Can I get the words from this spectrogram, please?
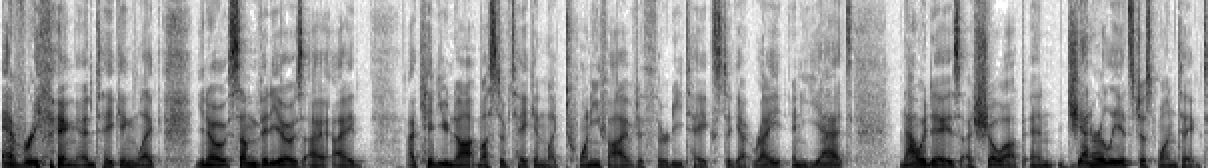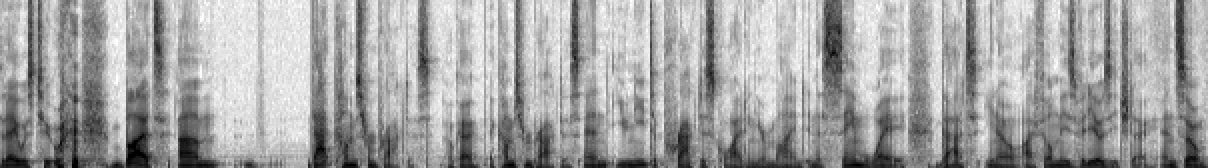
everything and taking like, you know, some videos I, I I kid you not, must have taken like 25 to 30 takes to get right. And yet, nowadays I show up and generally it's just one take. Today was two. but um, that comes from practice, okay? It comes from practice. And you need to practice quieting your mind in the same way that, you know, I film these videos each day. And so,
